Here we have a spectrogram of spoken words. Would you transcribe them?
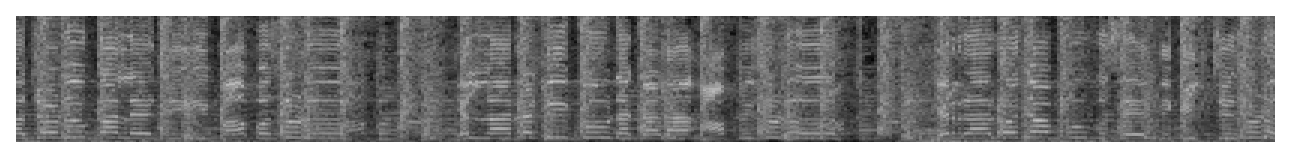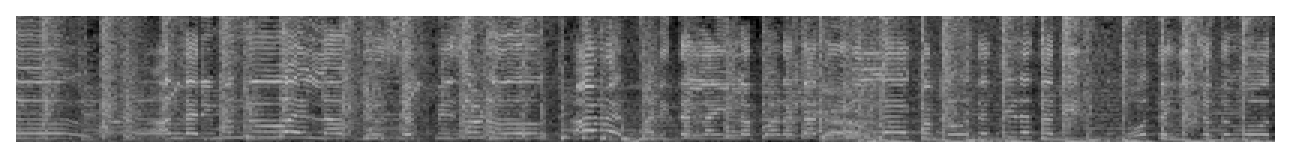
కళ్ళ జోడు కాలేజీ పాపసుడు. ఎల్లారెడ్డి కూడా కడ ఆఫీసుడు. ఎర్ర రోజా పువ్వు సేతికిచ్చి చూడు అందరి ముందు ఐ లవ్ యూ చెప్పిసుడు. అరే పడితే లైన్లో పడతది లేకపోతే తిడతది. పోతే ఇచ్చత పోతే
